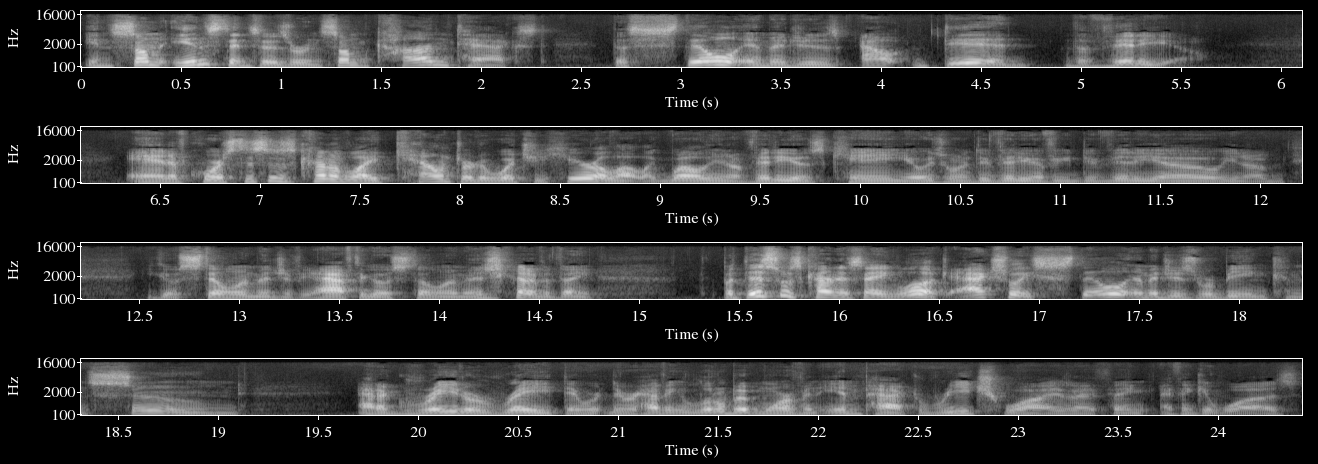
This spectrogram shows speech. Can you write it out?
in some instances or in some context, the still images outdid the video. And of course, this is kind of like counter to what you hear a lot like, well, you know, video's king. You always want to do video if you can do video. You know, you go still image if you have to go still image, kind of a thing. But this was kind of saying, look, actually, still images were being consumed at a greater rate. They were they were having a little bit more of an impact reach wise. I think I think it was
